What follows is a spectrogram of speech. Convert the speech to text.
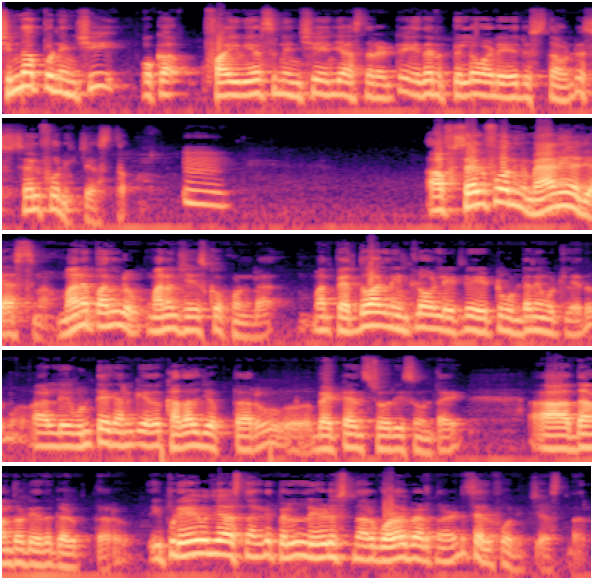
చిన్నప్పటి నుంచి ఒక ఫైవ్ ఇయర్స్ నుంచి ఏం చేస్తారంటే ఏదైనా పిల్లవాడు ఏడుస్తూ ఉంటే సెల్ ఫోన్ ఇచ్చేస్తాం. ఆ సెల్ ఫోన్కి మేనేజ్ చేస్తున్నాం. మన పనులు మనం చేసుకోకుండా మన పెద్దవాళ్ళని ఇంట్లో వాళ్ళు ఎటు ఎటు ఉండనివ్వట్లేదు. వాళ్ళు ఉంటే కనుక ఏదో కథలు చెప్తారు బెడ్ టైమ్ స్టోరీస్ ఉంటాయి దాంతో ఏదో గడుపుతారు. ఇప్పుడు ఏం చేస్తున్నారంటే పిల్లలు ఏడుస్తున్నారు గొడవ పెడుతున్నారంటే సెల్ ఫోన్ ఇచ్చేస్తున్నారు.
